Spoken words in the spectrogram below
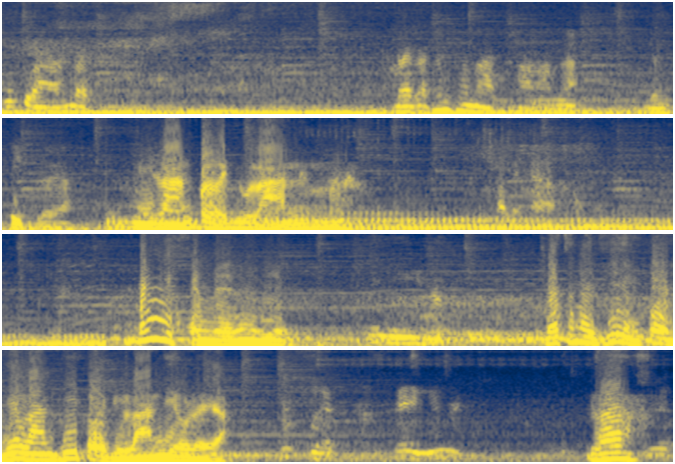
ทุกร้านแบบแม้กระทั่งธนาคารอะ ยังปิดเลยอะมีร้านเปิดอยู่ร้านหนึ่งนะ เข้าไปหาไม่มีคนเลยนะพี่ ไม่มีครับแล้วทำไมพี่ถึงเปิดเนี่ยร้านพี่เปิดอยู่ร้านเดียวเลยอะเปิดได้อย่างนั้นนะแล้ว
